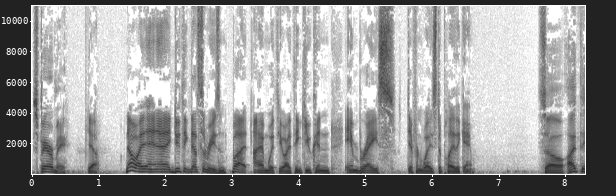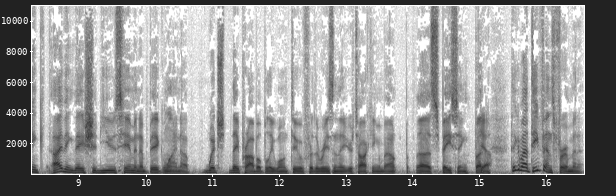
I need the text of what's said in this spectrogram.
spare me. Yeah. No, I, and I do think that's the reason, but I am with you. I think you can embrace different ways to play the game. So I think I think they should use him in a big lineup, which they probably won't do for the reason that you're talking about, uh, spacing. But Yeah. think about defense for a minute.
